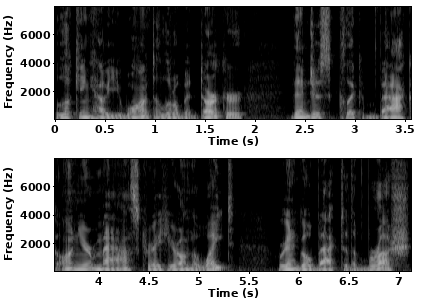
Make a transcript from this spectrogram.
looking how you want, a little bit darker, then just click back on your mask right here on the white. We're gonna go back to the brush.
